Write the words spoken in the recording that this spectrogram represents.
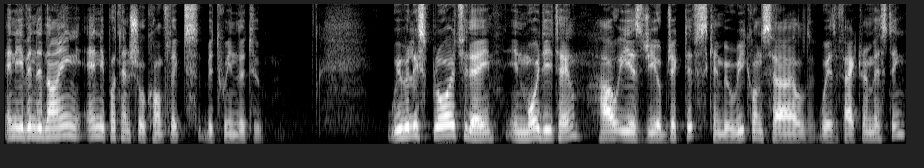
and even denying any potential conflicts between the two. We will explore today in more detail how ESG objectives can be reconciled with factor investing,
